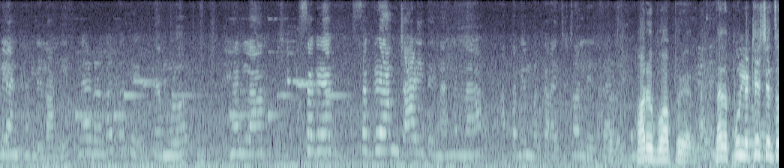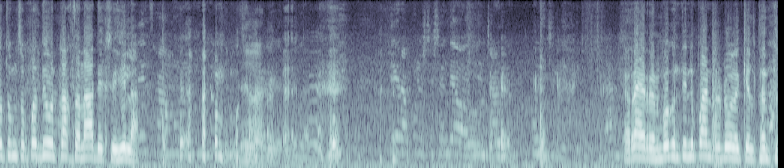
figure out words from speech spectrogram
प्लॅन ठरलेला आहे. त्यामुळं ह्यांना सगळ्या सगळ्या आमच्या आळीत आहे ना ह्यांना आता मेंबर करायचं चाललेलं आहे. अरे बापरे. नाही पोलीस स्टेशनचं तुमचं पद देऊन टाकता ना अध्यक्ष हिला हा तेरा पोलीस स्टेशन द्यावं ह्यांच्या आळीत. पुणे जिल्ह्यात रायरन बघून तिने पांढरं डोळं केलं तर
